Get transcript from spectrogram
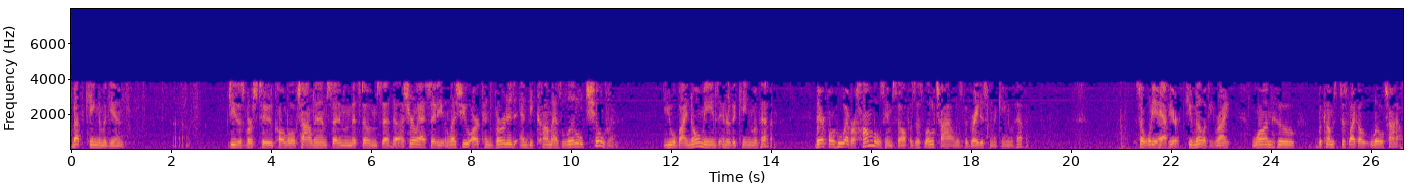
About the kingdom again. Uh, Jesus, verse 2, called a little child in, set him in the midst of them, said, uh, Surely I say to you, unless you are converted and become as little children, you will by no means enter the kingdom of heaven. Therefore, whoever humbles himself as this little child is the greatest in the kingdom of heaven. So, what do you have here? Humility, right? One who becomes just like a little child.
